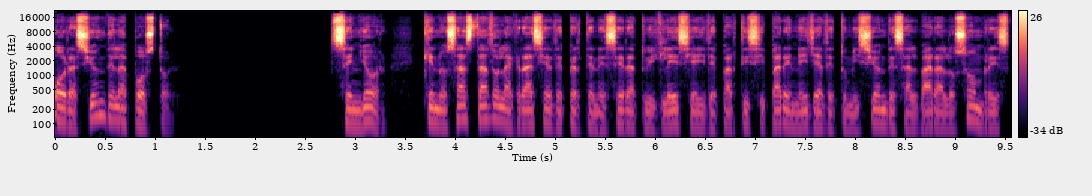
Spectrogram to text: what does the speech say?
Oración del apóstol. Señor, que nos has dado la gracia de pertenecer a tu iglesia y de participar en ella de tu misión de salvar a los hombres,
